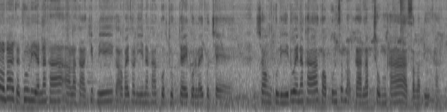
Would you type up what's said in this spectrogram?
เราได้แต่ทุเรียนนะคะ เอาละค่ะ คลิปนี้ก็เอาไว้เท่านี้นะคะ กดถูกใจ กดไลค์ กดแชร์ ช่องคุรีด้วยนะคะ ขอบคุณสำหรับการรับชมค่ะ สวัสดีค่ะ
